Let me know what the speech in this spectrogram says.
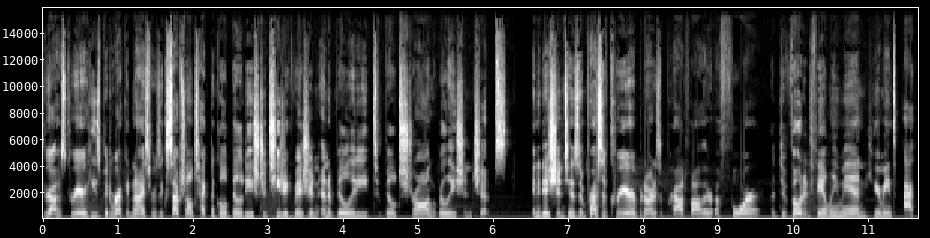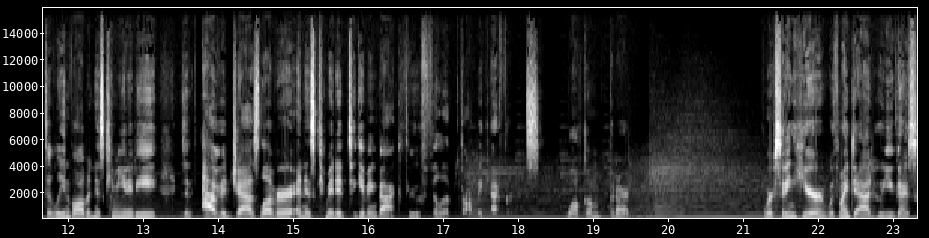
Throughout his career, he's been recognized for his exceptional technical ability, strategic vision, and ability to build strong relationships. In addition to his impressive career, Bernard is a proud father of four, a devoted family man. He remains actively involved in his community, is an avid jazz lover, and is committed to giving back through philanthropic efforts. Welcome, Bernard. We're sitting here with my dad, who you guys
